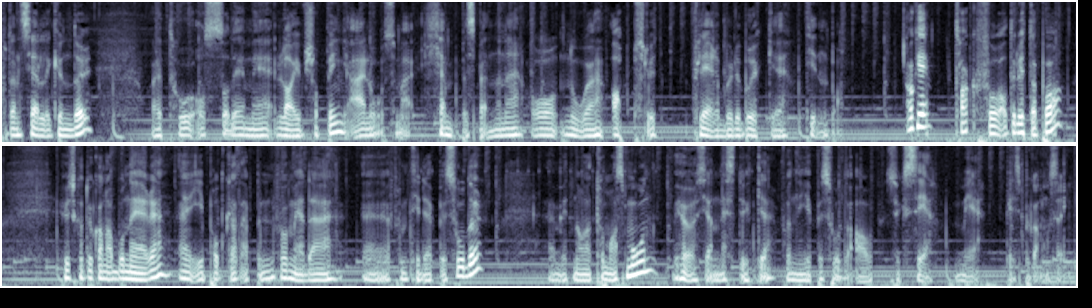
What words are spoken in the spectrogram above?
potensielle kunder, og jeg tror også det med liveshopping er noe som er kjempespennende, og noe absolutt flere burde bruke tiden på. Ok, takk for at du lytta på. Husk at du kan abonnere eh, i podkastappen for å få med deg eh, fremtidige episoder. Eh, mitt navn er Thomas Moen. Vi høres igjen neste uke for en ny episode av Suksess med Facebook-annonsering.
